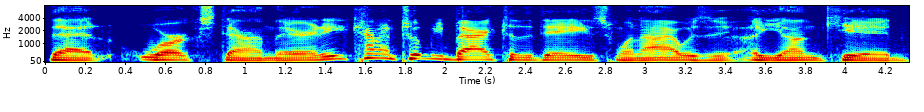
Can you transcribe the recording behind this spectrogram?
that works down there, and it kind of took me back to the days when I was a, a young kid.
